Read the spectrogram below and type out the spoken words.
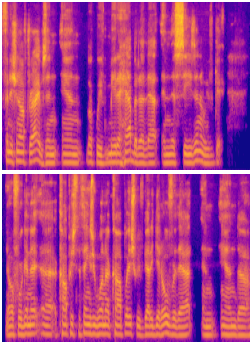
finishing off drives. And and look, we've made a habit of that in this season, and we've get, you know, if we're going to uh, accomplish the things we want to accomplish, we've got to get over that. And and uh,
